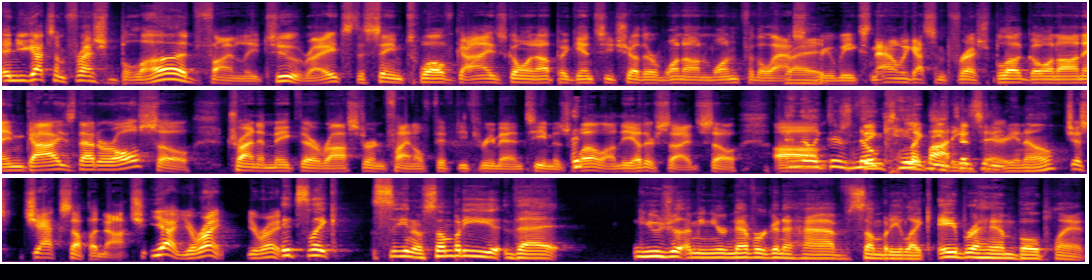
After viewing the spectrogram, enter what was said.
And you got some fresh blood finally too, right? It's the same twelve guys going up against each other one on one for the last right. three weeks. Now we got some fresh blood going on, and guys that are also trying to make their roster and final fifty three man team as well on the other side. So um, and like, there's no camp like bodies the there, you know, just jacks up a notch. Yeah, you're right. You're right. It's like so, you know somebody that usually, I mean, you're never going to have somebody like Abraham Beauplan.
